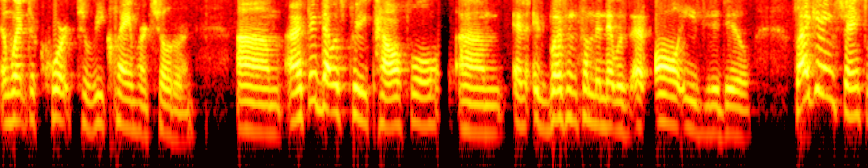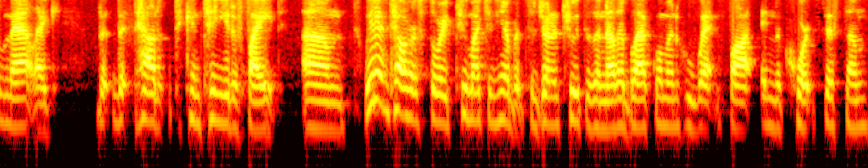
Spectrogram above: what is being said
and went to court to reclaim her children. Um, and I think that was pretty powerful. Um, and it wasn't something that was at all easy to do. So I gained strength from that, like the, the, how to, to continue to fight. Um, we didn't tell her story too much in here, but Sojourner Truth is another black woman who went and fought in the court system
